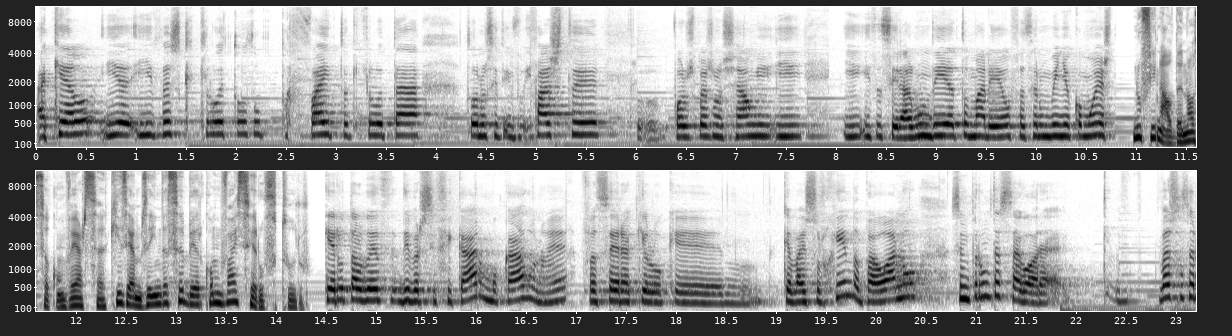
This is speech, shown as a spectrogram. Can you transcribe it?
aquele e, e vês que aquilo é todo perfeito, que aquilo está todo no sítio. Faz-te pôr os pés no chão e, e, e dizer, algum dia tomarei eu fazer um vinho como este. No final da nossa conversa, quisemos ainda saber como vai ser o futuro. Quero talvez diversificar um bocado, não é? Fazer aquilo que, que vai surgindo para o ano. Se me perguntas agora, vais fazer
